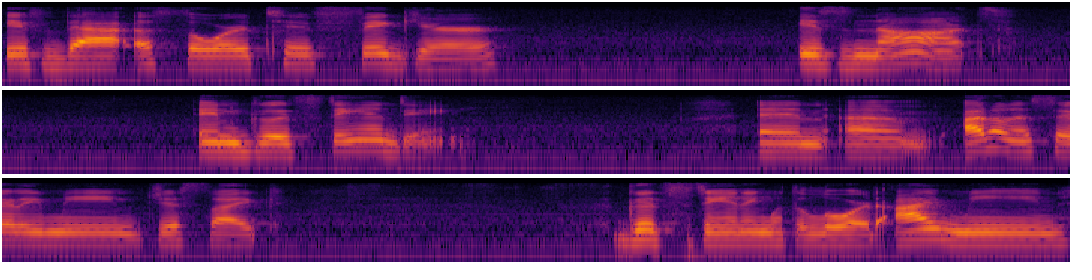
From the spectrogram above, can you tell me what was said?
if that authoritative figure is not in good standing. And um, I don't necessarily mean just like good standing with the Lord, I mean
